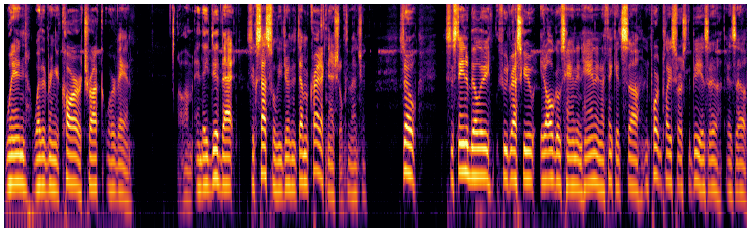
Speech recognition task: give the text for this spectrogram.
when, whether bring a car or truck or van. Um, and they did that successfully during the Democratic National Convention. So, sustainability, food rescue, it all goes hand in hand, and I think it's uh, an important place for us to be as a as a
